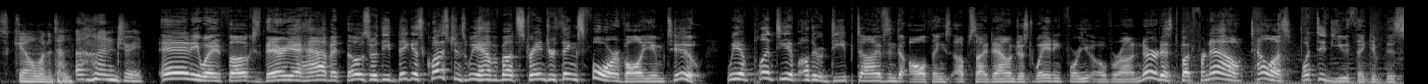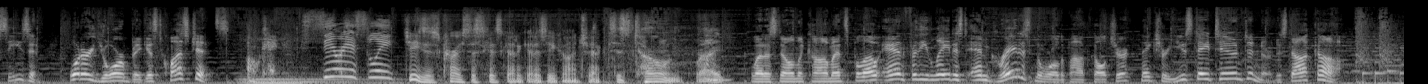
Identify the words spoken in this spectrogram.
Scale 1 to 10. A hundred. Anyway, folks, there you have it. Those are the biggest questions we have about Stranger Things 4 Volume 2. We have plenty of other deep dives into all things upside down just waiting for you over on Nerdist, but for now, tell us, what did you think of this season? What are your biggest questions? Okay, seriously? Jesus Christ, this kid's got to get his ego in check. It's his tone, right? Let us know in the comments below, and for the latest and greatest in the world of pop culture, make sure you stay tuned to Nerdist.com.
